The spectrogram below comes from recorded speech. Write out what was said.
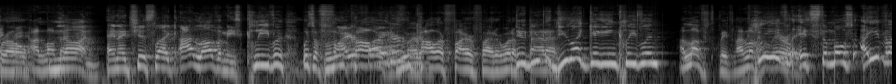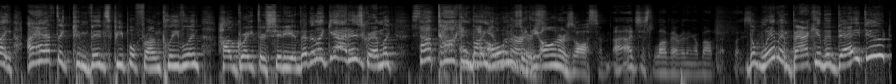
bro. agree. I love that none. And it's just like I love him. He's Cleveland was a blue collar, firefighter. blue collar firefighter. What a Dude, you, do you like gigging in Cleveland? I love Cleveland. I love Cleveland, hilarious. it's the most. I even like. I have to convince people from Cleveland how great their city, and they're like, "Yeah, it is great." I'm like, "Stop talking And about your owner, losers." the owner's awesome. I, I just love everything about that place. The women back in the day, dude,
